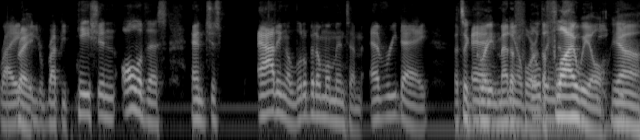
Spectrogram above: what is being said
right Right. your reputation all of this and just adding a little bit of momentum every day That's a and, great you know, metaphor. the this- flywheel. y- yeah.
